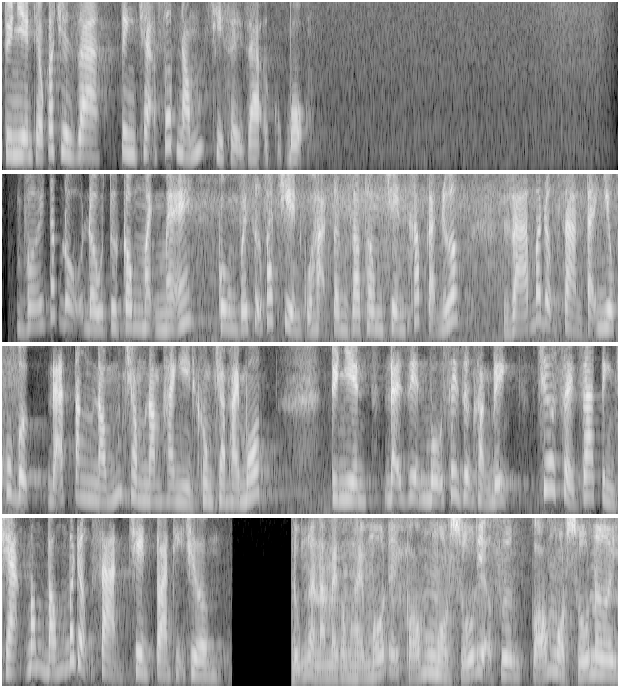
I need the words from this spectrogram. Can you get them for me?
Tuy nhiên, theo các chuyên gia, tình trạng sốt nóng chỉ xảy ra ở cục bộ. Với tốc độ đầu tư công mạnh mẽ, cùng với sự phát triển của hạ tầng giao thông trên khắp cả nước, giá bất động sản tại nhiều khu vực đã tăng nóng trong năm 2021. Tuy nhiên, đại diện Bộ Xây dựng khẳng định chưa xảy ra tình trạng bong bóng bất động sản trên toàn thị trường. Đúng là năm 2021 ấy có một số địa phương, có một số nơi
